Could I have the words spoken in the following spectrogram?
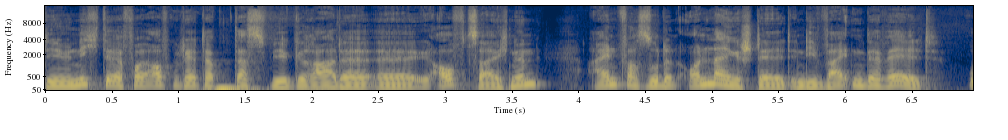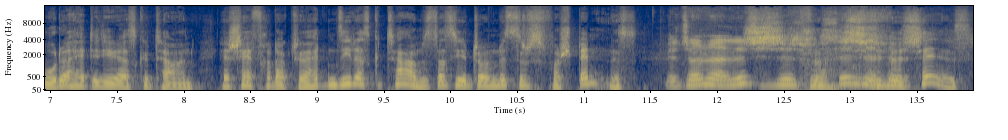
den ihr nicht äh, vorher aufgeklärt habt, dass wir gerade äh, aufzeichnen, einfach so dann online gestellt in die Weiten der Welt. Oder hättet ihr das getan? Herr Chefredakteur, hätten Sie das getan? Ist das Ihr journalistisches Verständnis? Journalistisches Verständnis.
